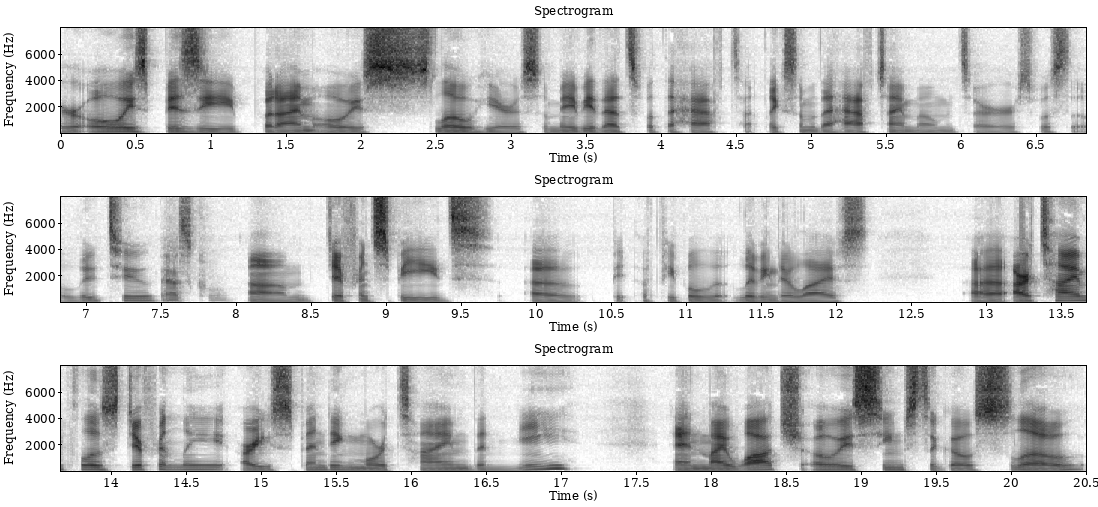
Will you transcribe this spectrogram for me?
you're always busy, but I'm always slow here. So maybe that's what the halftime, like some of the halftime moments are supposed to allude to. That's cool. Um, different speeds of, of people living their lives. Uh, our time flows differently. Are you spending more time than me? And my watch always seems to go slow.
